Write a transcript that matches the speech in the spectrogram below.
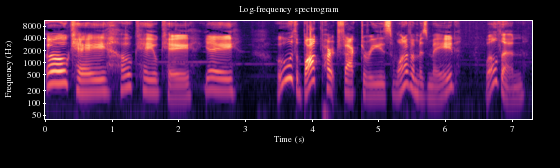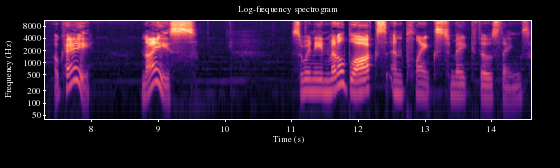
Okay, okay, okay. Yay. Ooh, the bot part factories. One of them is made. Well then, okay. Nice. So we need metal blocks and planks to make those things.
